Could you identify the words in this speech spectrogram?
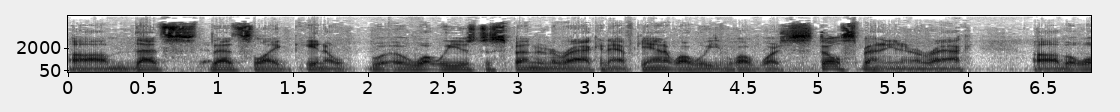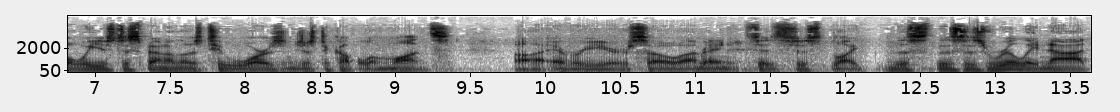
Um, that's that's like you know w- what we used to spend in Iraq and Afghanistan. What we what we're still spending in Iraq, uh, but what we used to spend on those two wars in just a couple of months uh, every year. So I mean, right. it's, it's, just like this. This is really not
